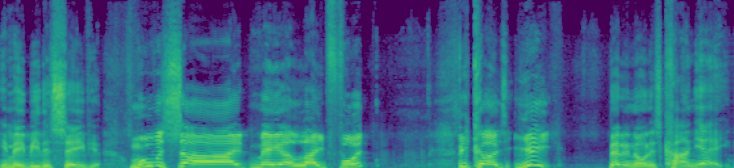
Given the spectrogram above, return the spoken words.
he may be the savior. Move aside, Mayor Lightfoot, because Ye, better known as Kanye,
